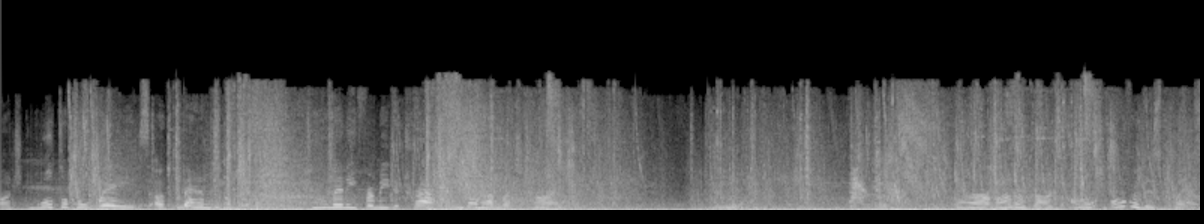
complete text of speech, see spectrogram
Launched multiple waves of bandits. Too many for me to track, and we don't have much time. There are honor guards all over this place.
